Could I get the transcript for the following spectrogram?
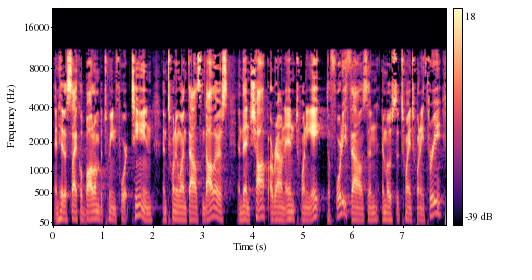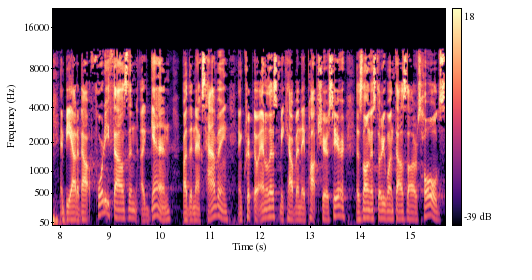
and hit a cycle bottom between 14 and $21,000 and then chop around in 28 to 40,000 in most of 2023 and be at about 40,000 again by the next halving. And crypto analyst Mikhail Van Pop shares here, as long as $31,000 holds,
